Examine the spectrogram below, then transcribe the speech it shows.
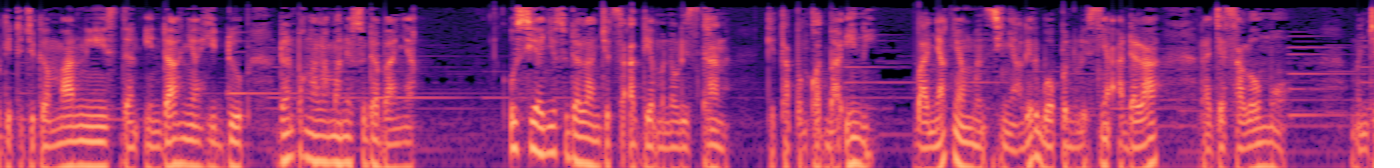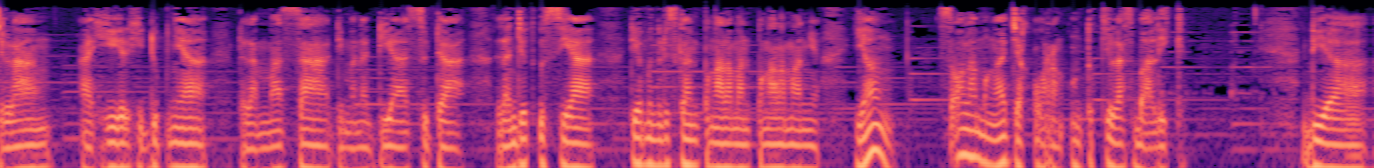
begitu juga manis dan indahnya hidup dan pengalamannya sudah banyak. Usianya sudah lanjut saat dia menuliskan kitab pengkhotbah ini. Banyak yang mensinyalir bahwa penulisnya adalah Raja Salomo menjelang akhir hidupnya dalam masa di mana dia sudah lanjut usia, dia menuliskan pengalaman-pengalamannya yang seolah mengajak orang untuk kilas balik. Dia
